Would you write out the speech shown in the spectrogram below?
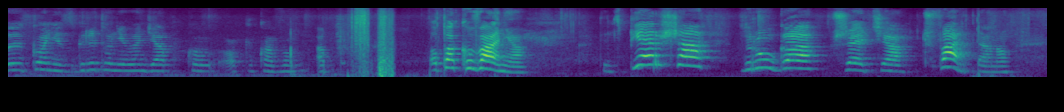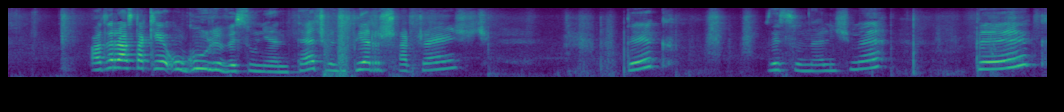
y, koniec gry to nie będzie opakowania. Więc pierwsza, druga, trzecia, czwarta. No. A teraz takie u góry wysunięte, czyli pierwsza część. Pyk. Wysunęliśmy. Pyk.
